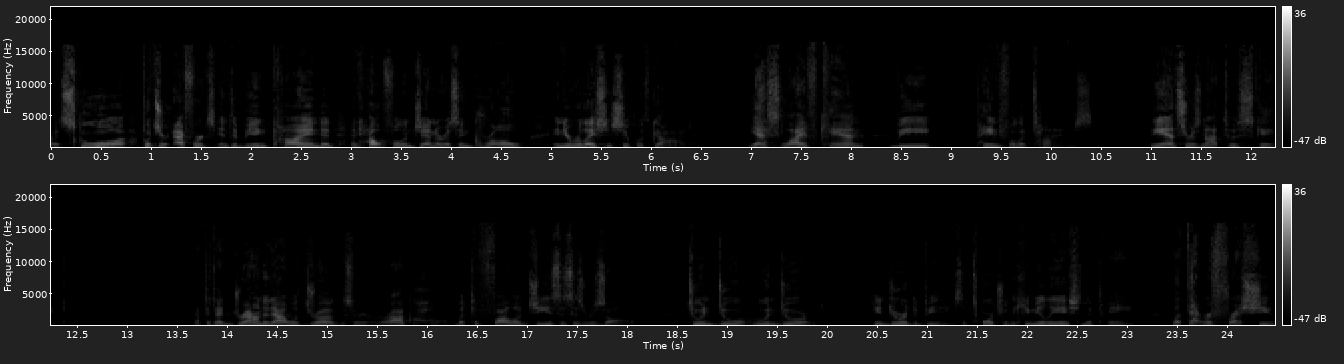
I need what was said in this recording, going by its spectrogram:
at school. Uh, put your efforts into being kind and, and helpful and generous and grow in your relationship with God. Yes, life can be painful at times. The answer is not to escape, not to drown it out with drugs or, or alcohol, but to follow Jesus' resolve, to endure, who endured. He endured the beatings, the torture, the humiliation, the pain. Let that refresh you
